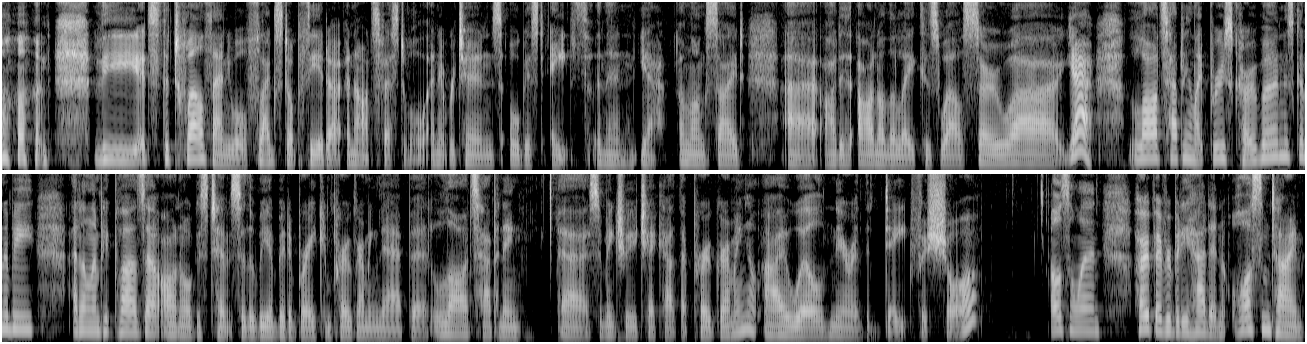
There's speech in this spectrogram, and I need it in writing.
on the it's the twelfth annual Flagstop Theatre and Arts Festival, and it returns August eighth, and then yeah, alongside uh, Art, Art on the Lake as well. So uh, yeah, lots happening. Like Bruce Cockburn is going to be at Olympic Plaza on August tenth, so there'll be a bit of break in programming there, but lots happening. Uh, so make sure you check out that programming. I will nearer the date for sure. Also, one, hope everybody had an awesome time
